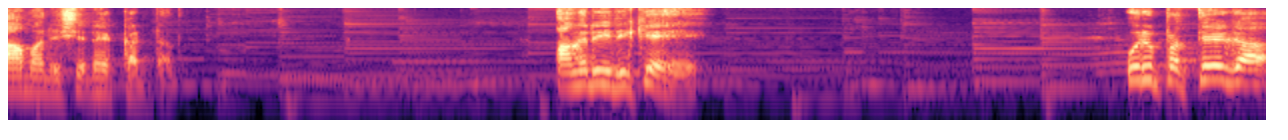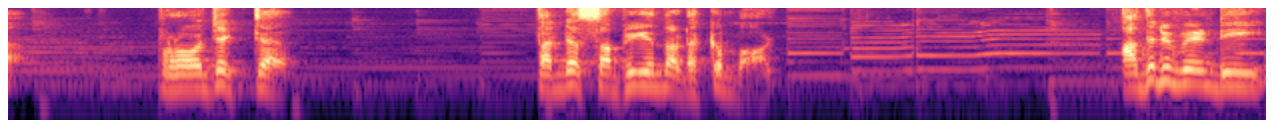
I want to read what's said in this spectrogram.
ആ മനുഷ്യനെ കണ്ടത്. അങ്ങനെ ഇരിക്കെ ഒരു പ്രത്യേക പ്രോജക്റ്റ് തന്റെ സഭയിൽ നടക്കുമ്പോൾ അതിനുവേണ്ടി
